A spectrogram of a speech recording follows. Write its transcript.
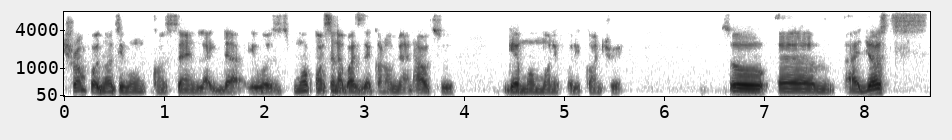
Trump was not even concerned like that. He was more concerned about his economy and how to get more money for the country. So um, I just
